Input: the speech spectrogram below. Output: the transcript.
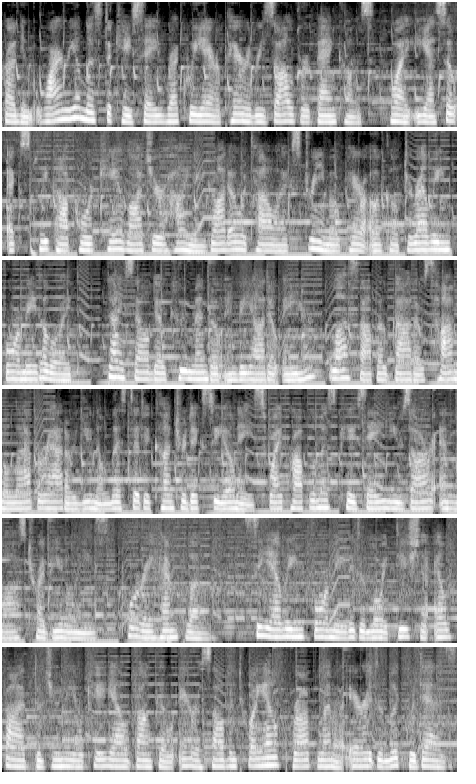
prudent y realista que se requiere para resolver bancos. Y eso explica por qué la ha llegado a tal extremo para ocultar el informe Deloitte. Dice el documento enviado ayer. Los abogados han elaborado una lista de contradicciones y problemas que se usar en los tribunales. Por ejemplo, Si el informe de Deloitte dice el 5 de junio que el banco era solvente el problema era de liquidez,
